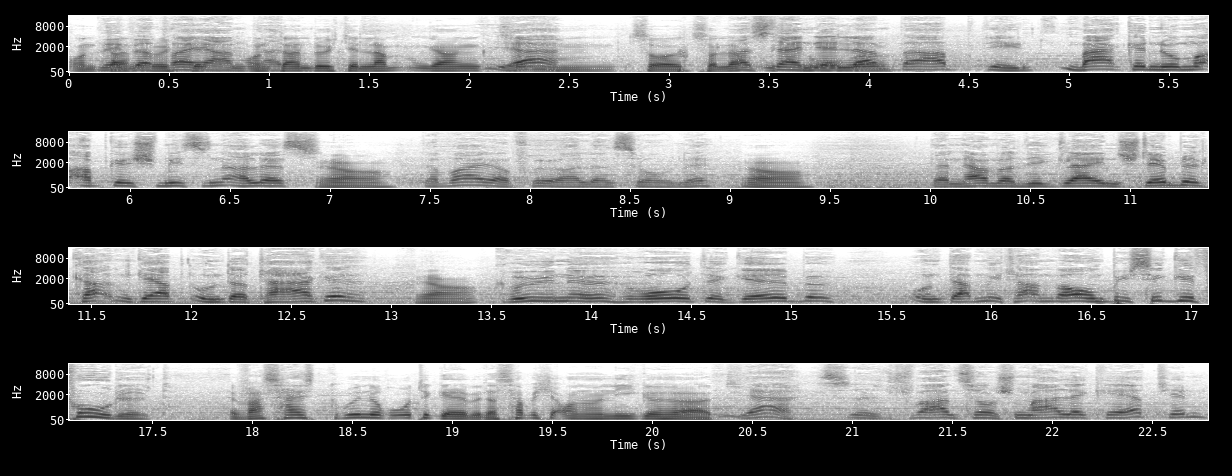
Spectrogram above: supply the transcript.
und, dann durch, den, und dann durch den Lampengang Ja. zum, zur, zur Hast deine. Lampe ab, die Markennummer abgeschmissen, alles. Ja, Da war ja früher alles so. Ne? ja, Dann haben wir die kleinen Stempelkarten gehabt unter Tage. ja. Grüne, rote, gelbe. Und damit haben wir auch ein bisschen gefudelt. Was heißt grüne, rote, gelbe? Das habe ich auch noch nie gehört. Ja, es waren so schmale Kärtchen,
